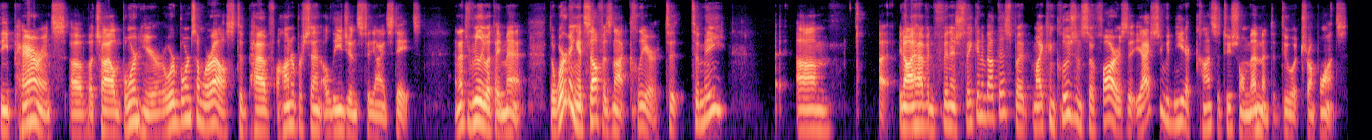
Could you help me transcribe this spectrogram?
the parents of a child born here or born somewhere else to have 100% allegiance to the United States. And that's really what they meant. The wording itself is not clear. To, to me, um, you know, I haven't finished thinking about this, but my conclusion so far is that you actually would need a constitutional amendment to do what Trump wants,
